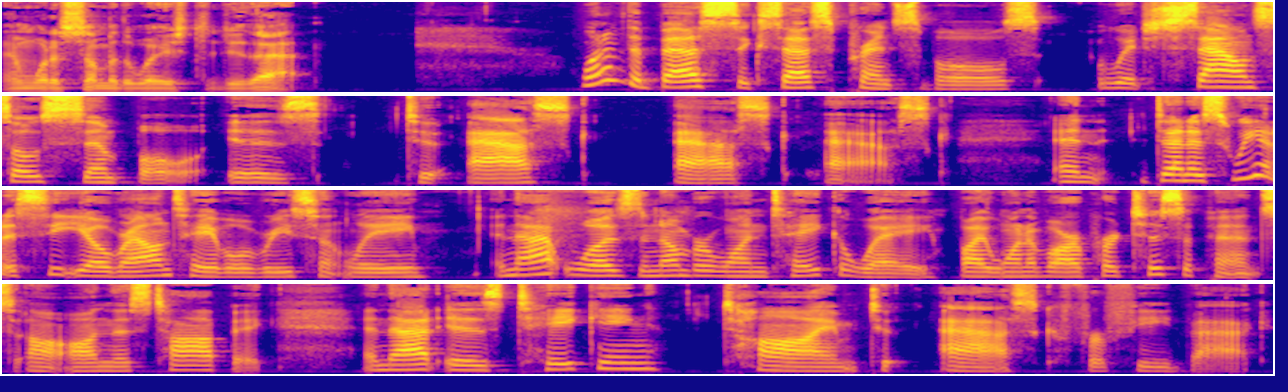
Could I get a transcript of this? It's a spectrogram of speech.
And what are some of the ways to do that? One of the best success principles, which sounds so simple, is to ask, ask, ask. And Dennis, we had a CEO roundtable recently, and that was the number one takeaway by one of our participants uh, on this topic. And that is taking time to ask for feedback.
